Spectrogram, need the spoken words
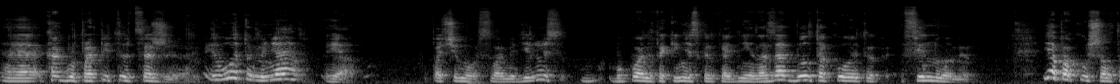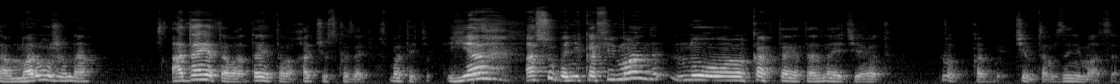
э, как бы пропитываются жиром. И вот у меня, я почему с вами делюсь, буквально таки несколько дней назад был такой этот феномен. Я покушал там мороженое, а до этого, до этого хочу сказать, смотрите, я особо не кофеман, но как-то это, знаете, вот, ну, как бы, чем там заниматься.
